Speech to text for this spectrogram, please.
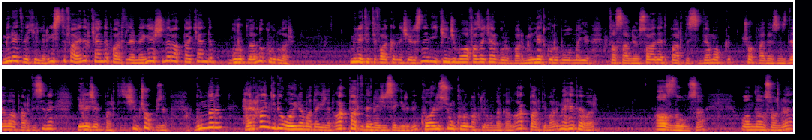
milletvekilleri istifa edip kendi partilerine geçtiler. Hatta kendi gruplarını kurdular. Millet İttifakı'nın içerisinde bir ikinci muhafazakar grup var. Millet grubu olmayı tasarlıyor. Saadet Partisi, Demok çok affedersiniz Deva Partisi ve Gelecek Partisi. Şimdi çok güzel. Bunların herhangi bir oylamada ile AK Parti de meclise girdi. Koalisyon kurulmak durumunda kaldı. AK Parti var, MHP var. Az da olsa. Ondan sonra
